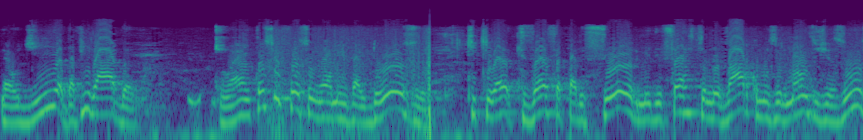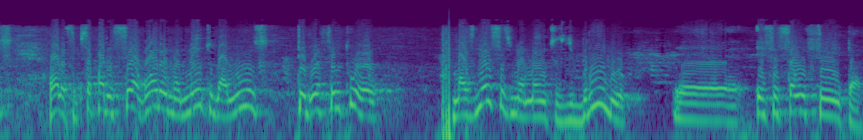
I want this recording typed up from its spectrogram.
É o dia da virada. Não é? Então, se eu fosse um homem vaidoso, que quisesse aparecer, me dissesse levar como os irmãos de Jesus, olha, você precisa aparecer agora, é o momento da luz, teria feito eu. Mas nesses momentos de brilho, é, exceção feita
